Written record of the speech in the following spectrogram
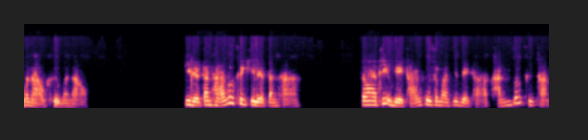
มะนาวคือมะนาวกิเลสตัณหาก็คือกิเลสตัณหา สมาธิอุเบกขาคือสมาธิเบกขาขันก็คือขัน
